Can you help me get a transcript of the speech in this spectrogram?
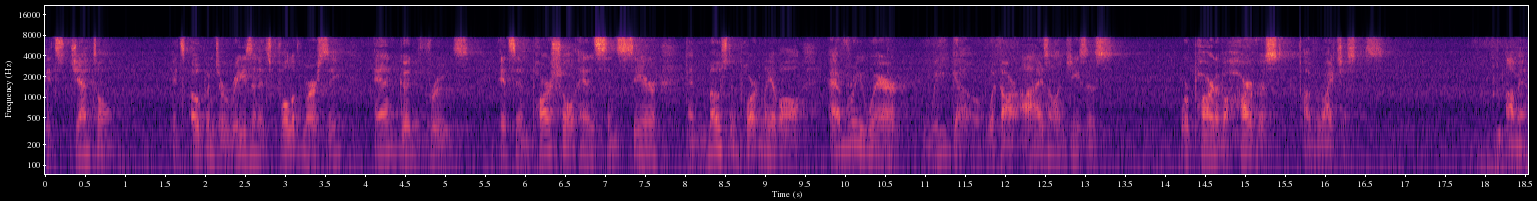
it's gentle, it's open to reason, it's full of mercy and good fruits, it's impartial and sincere, and most importantly of all, everywhere we go with our eyes on Jesus, we're part of a harvest of righteousness. Amen.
